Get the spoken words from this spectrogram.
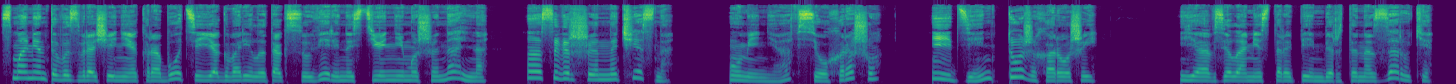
С момента возвращения к работе я говорила так с уверенностью не машинально, а совершенно честно. У меня все хорошо. И день тоже хороший. Я взяла мистера Пембертона за руки,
